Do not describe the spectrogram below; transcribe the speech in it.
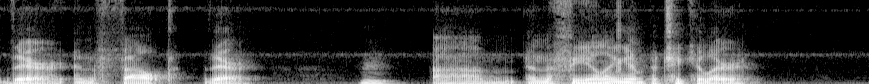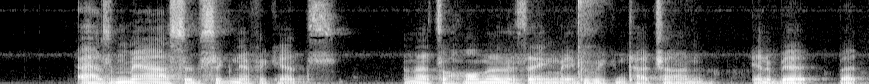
there and felt there. Um, and the feeling in particular has massive significance. And that's a whole other thing maybe we can touch on in a bit. But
